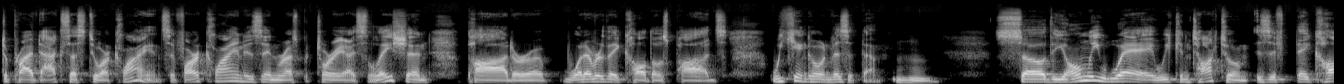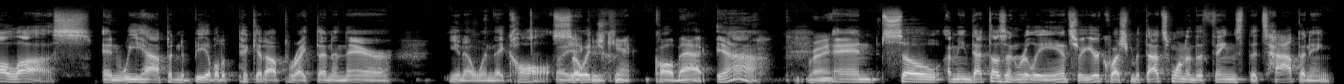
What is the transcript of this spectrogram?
deprived access to our clients. If our client is in respiratory isolation pod or a, whatever they call those pods, we can't go and visit them. hmm So the only way we can talk to them is if they call us and we happen to be able to pick it up right then and there, you know, when they call. Oh, yeah, it, you can't call back. yeah. Right. And so, I mean, that doesn't really answer your question, but that's one of the things that's happening.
